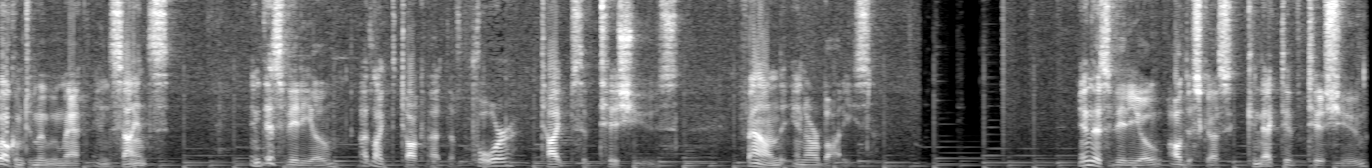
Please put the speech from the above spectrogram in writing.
Welcome to Moo Math and Science. In this video, I'd like to talk about the four types of tissues found in our bodies. In this video, I'll discuss connective tissue,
